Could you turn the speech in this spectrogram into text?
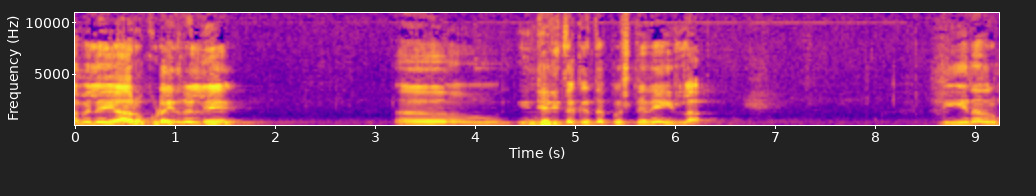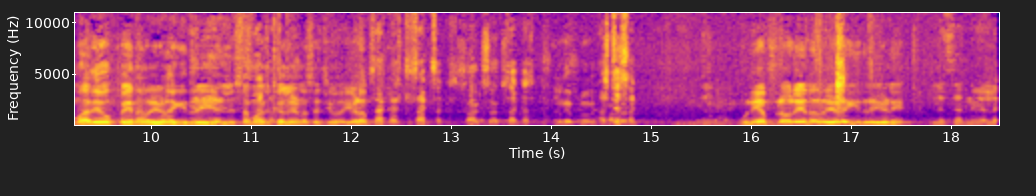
ಆಮೇಲೆ ಯಾರು ಕೂಡ ಇದರಲ್ಲಿ ಹಿಂಜರಿತಕ್ಕಂಥ ಪ್ರಶ್ನೆನೇ ಇಲ್ಲ. ನೀ ಏನಾದರೂ ಮಾದೇವಪ್ಪ ಏನಾದರೂ ಹೇಳಿದ್ರೆ ಹೇಳಿ ಸಮಾಜ ಕಲ್ಯಾಣ ಸಚಿವ ಹೇಳಪ್ಪ. ಮುನಿಯಪ್ಪನವ್ರೆ ಏನಾದರೂ ಹೇಳಾಗಿದ್ರೆ ಹೇಳಿ. ಇಲ್ಲ ಸರ್ ನೀವೆಲ್ಲ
